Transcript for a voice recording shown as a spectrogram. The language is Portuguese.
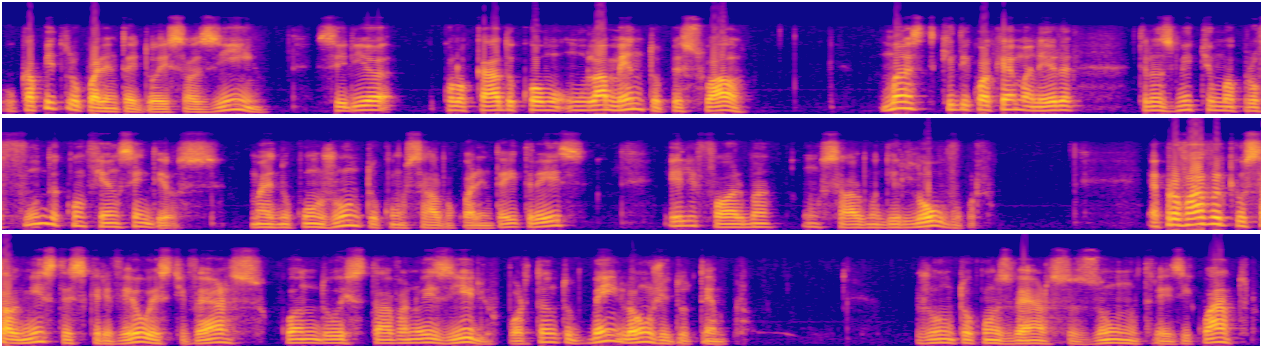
O capítulo 42 sozinho seria colocado como um lamento pessoal, mas que de qualquer maneira transmite uma profunda confiança em Deus. Mas no conjunto com o Salmo 43, ele forma um salmo de louvor. É provável que o salmista escreveu este verso quando estava no exílio, portanto, bem longe do templo. Junto com os versos 1, 3 e 4,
